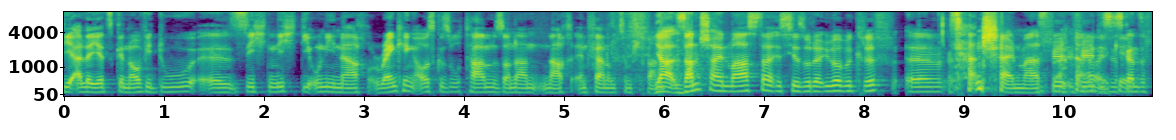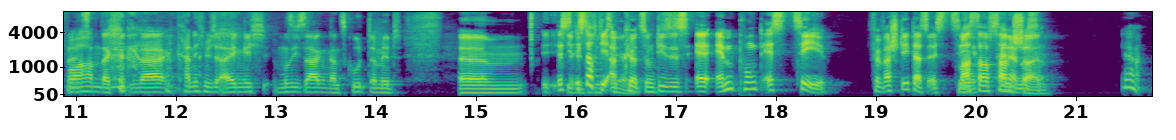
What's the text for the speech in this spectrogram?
Die alle jetzt genau wie du äh, sich nicht die Uni nach Ranking ausgesucht haben, sondern nach Entfernung zum Strand. Ja, Sunshine Master ist hier so der Überbegriff. Äh, Sunshine Master. Für, für dieses okay, ganze Vorhaben, da, da, kann ich mich eigentlich, muss ich sagen, ganz gut damit ähm, ist, ist doch die Abkürzung, dieses äh, M.SC. Für was steht das SC? Master of Sunshine. Ja,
